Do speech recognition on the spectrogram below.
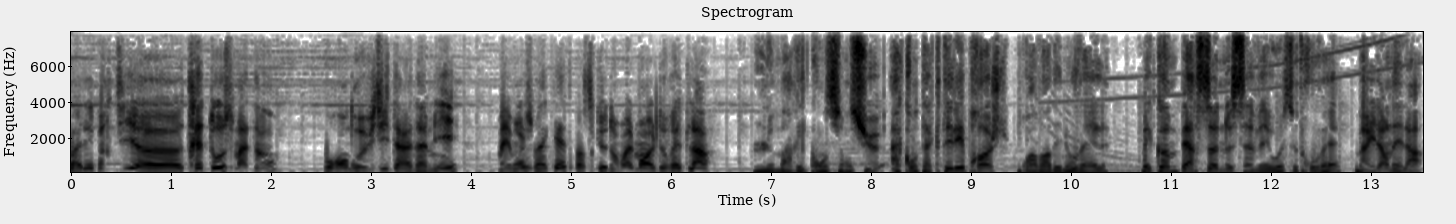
Bah, elle est partie euh, très tôt ce matin pour rendre visite à un ami. Mais moi je m'inquiète parce que normalement elle devrait être là. Le mari consciencieux a contacté les proches pour avoir des nouvelles. Mais comme personne ne savait où elle se trouvait, bah il en est là,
